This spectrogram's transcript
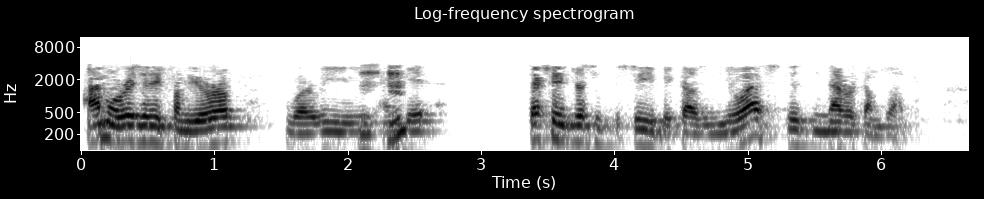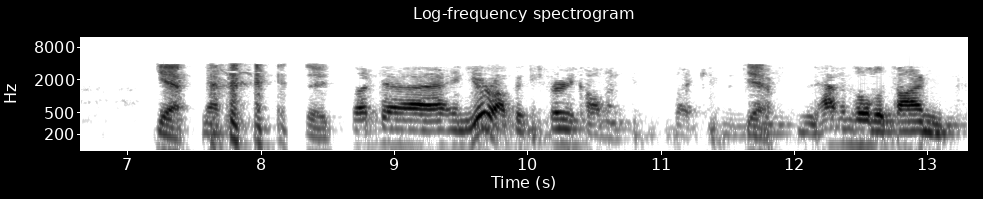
I'm originally from Europe, where we mm-hmm. it's actually interesting to see because in the U.S. this never comes up. Yeah, Indeed. But uh, in Europe, it's very common. Like yeah. it happens all the time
